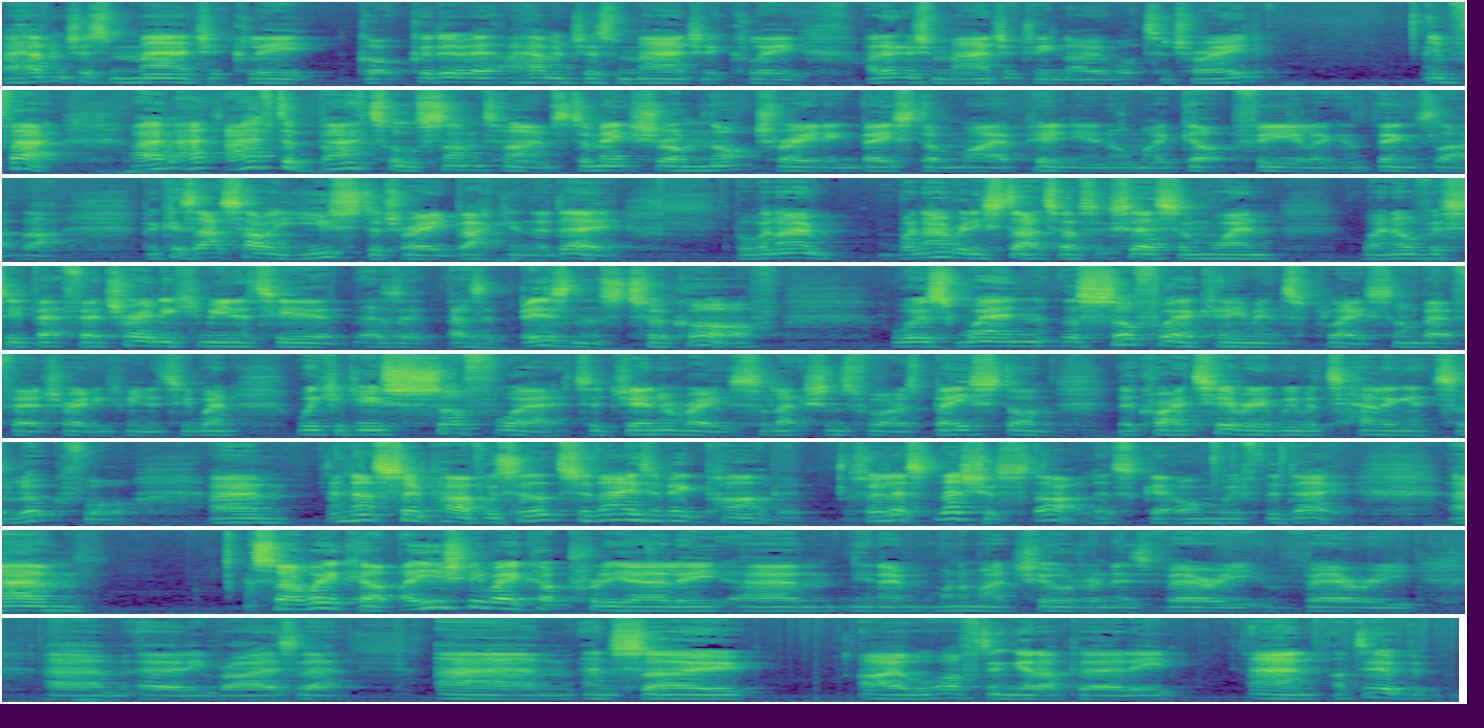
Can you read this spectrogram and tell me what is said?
I haven't just magically got good at it. I haven't just magically, I don't just magically know what to trade. In fact, I have, I have to battle sometimes to make sure I'm not trading based on my opinion or my gut feeling and things like that, because that's how I used to trade back in the day. But when I when I really started to have success and when when obviously Betfair trading community as a as a business took off, was when the software came into place on Betfair Trading Community, when we could use software to generate selections for us based on the criteria we were telling it to look for. Um, and that's so powerful. So so that is a big part of it. So let's let's just start. Let's get on with the day. Um, so I wake up. I usually wake up pretty early. Um, you know, one of my children is very very um, early riser, um, and so I will often get up early and I'll do a, bit,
